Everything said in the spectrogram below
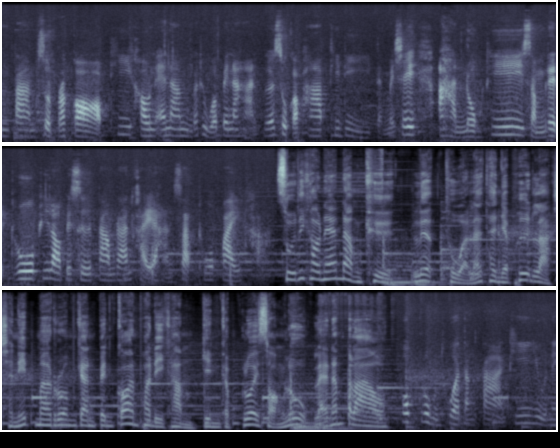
ำตามส่วนประกอบที่เขาแนะนำก็ถือว่าเป็นอาหารเพื่อสุขภาพที่ดี แต่ไม่ใช่อาหารนกที่สำเร็จรูปที่เราไปซื้อตามร้านขายอาหารสัตว์ทั่วไปค่ะ สูตรที่เขาแนะนำคือ เลือกถั่วและธัญพืชหลากชนิดมารวมกันเป็นก้อนพอดีคำกินกับกล้วย2ลูกและน้ำเปล่า พวกกลุ่มถั่วต่างๆ ที่อยู่ใน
